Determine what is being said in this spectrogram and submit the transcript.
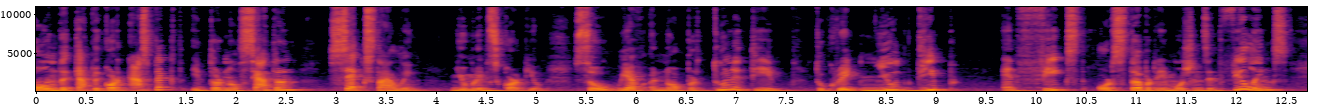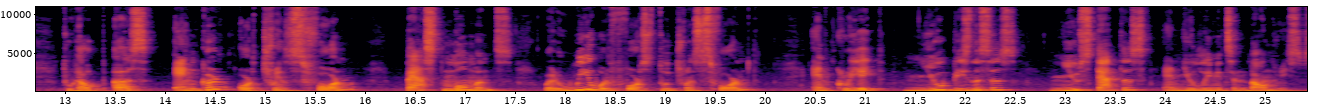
on the Capricorn aspect, internal Saturn, sextiling New in Scorpio. So we have an opportunity to create new deep and fixed or stubborn emotions and feelings to help us anchor or transform past moments where we were forced to transform and create new businesses, new status, and new limits and boundaries.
